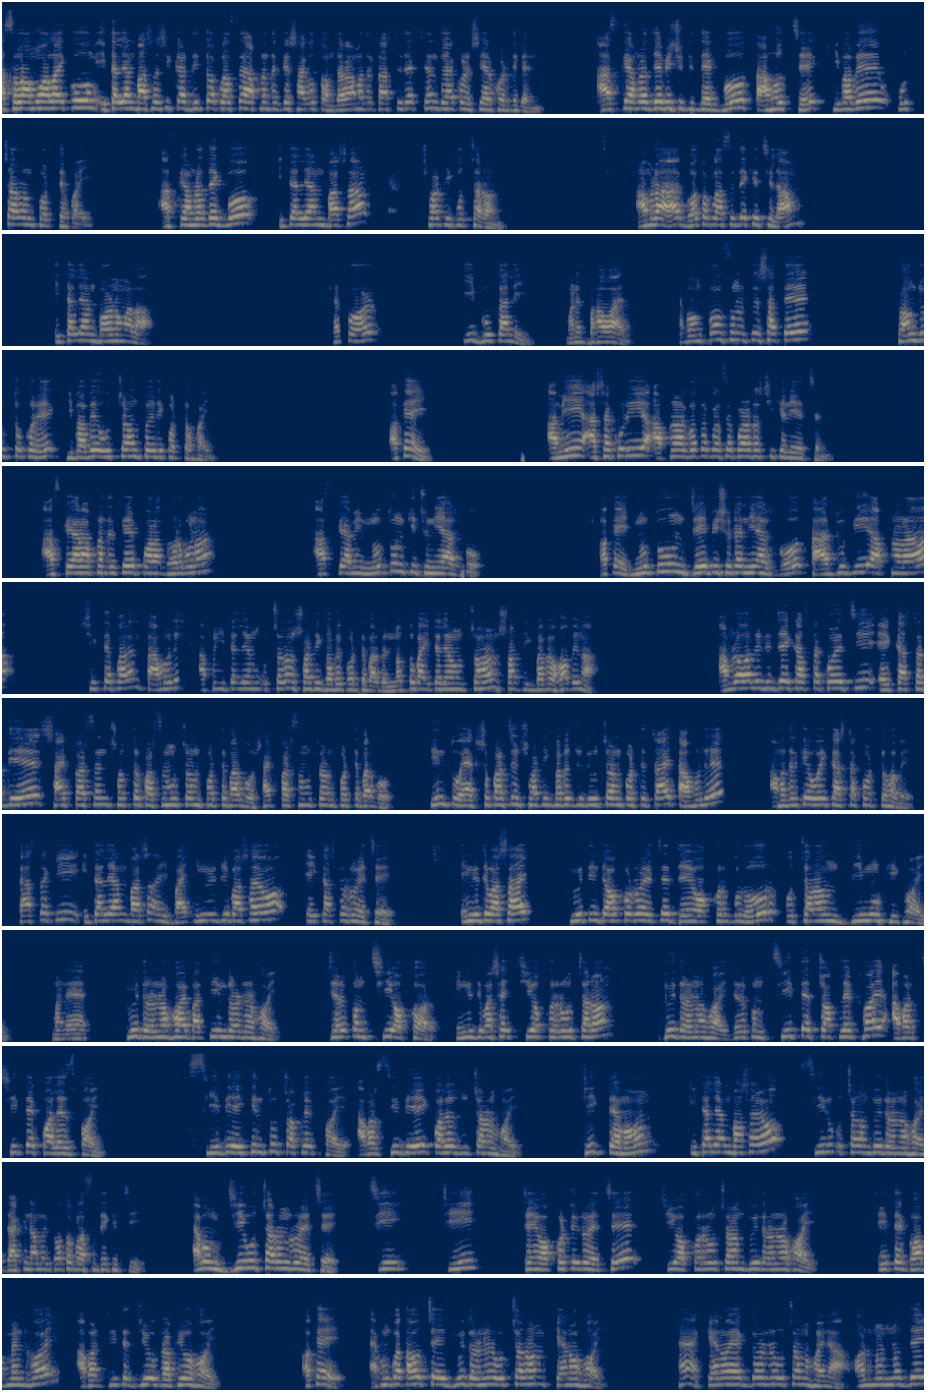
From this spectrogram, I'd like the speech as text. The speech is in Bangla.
আসসালামু আলাইকুম, ইতালিয়ান ভাষা শিক্ষার দ্বিতীয় ক্লাসে আপনাদেরকে স্বাগতম। যারা আমাদের ক্লাসটি দেখছেন, দয়া করে শেয়ার করে দিবেন। আজকে আমরা যে বিষয়টি দেখব, তা হচ্ছে কীভাবে উচ্চারণ করতে হয়। আজকে আমরা দেখব ইতালিয়ান ভাষার সঠিক উচ্চারণ। আমরা গত ক্লাসে দেখেছিলাম ইতালিয়ান বর্ণমালা, এরপর ই বুকালি মানে ভাওয়াল, এবং কনসোনেন্টের সাথে সংযুক্ত করে কীভাবে উচ্চারণ তৈরি করতে হয়। ওকে আমি আশা করি আপনারা গত ক্লাসে পড়াটা শিখে নিয়েছেন। আজকে আর আপনাদেরকে পড়া ধরবো না। আজকে আমি নতুন কিছু নিয়ে আসব। ওকে নতুন যে বিষয়টা নিয়ে আসব, তা যদি আপনারা শিখতে পারেন, তাহলে আপনি ইটালিয়ান উচ্চারণ সঠিকভাবে করতে পারবেন। নতুবা ইটালিয়ান উচ্চারণ সঠিকভাবে হবে না। আমরা অলরেডি যে কাজটা করেছি, এই কাজটা দিয়ে ষাট পার্সেন্ট সত্তর পার্সেন্ট উচ্চারণ করতে পারব, ষাট পার্সেন্ট উচ্চারণ করতে পারব। কিন্তু একশো পার্সেন্ট সঠিকভাবে যদি উচ্চারণ করতে চাই, তাহলে আমাদেরকে ওই কাজটা করতে হবে। কাজটা কি? ইতালিয়ান ভাষায় বা ইংরেজি ভাষায়ও এই কাজটা রয়েছে। ইংরেজি ভাষায় দুই তিনটা অক্ষর রয়েছে, যে অক্ষরগুলোর উচ্চারণ দ্বিমুখী হয়। মানে দুই ধরনের হয় বা তিন ধরনের হয়। যেরকম ছি অক্ষর, ইংরেজি ভাষায় ছি অক্ষরের উচ্চারণ দুই ধরনের হয়। যেরকম সিতে চকলেট হয়, আবার সিতে কলেজ হয়। সি দিয়ে কিন্তু চকলেট হয়, আবার সি দিয়ে কলেজ উচ্চারণ হয়। ঠিক তেমন ইটালিয়ান ভাষায়ও সির উচ্চারণ দুই ধরনের হয়, যা কিনা আমি গত ক্লাসে দেখেছি। এবং জি উচ্চারণ রয়েছে। জি জি যে অক্ষরটি রয়েছে, জি অক্ষরের উচ্চারণ দুই ধরনের হয়। জিতে গভর্নমেন্ট হয়, আবার জিতে জিওগ্রাফিও হয়। ওকে, এখন কথা হচ্ছে এই দুই ধরনের উচ্চারণ কেন হয়? হ্যাঁ কেন এক ধরনের উচ্চারণ হয় না? অন্যান্য যে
